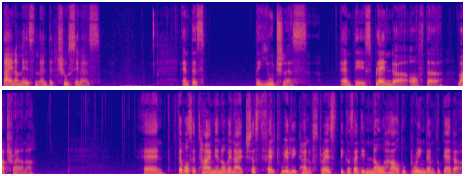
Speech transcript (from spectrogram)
dynamism and the juiciness and the, the hugeness and the splendor of the Vajrayana. And there was a time, you know, when I just felt really kind of stressed because I didn't know how to bring them together.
